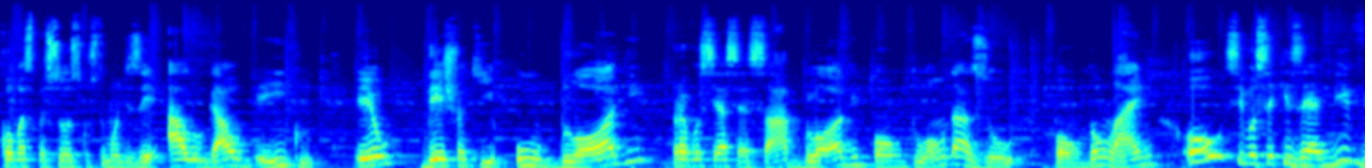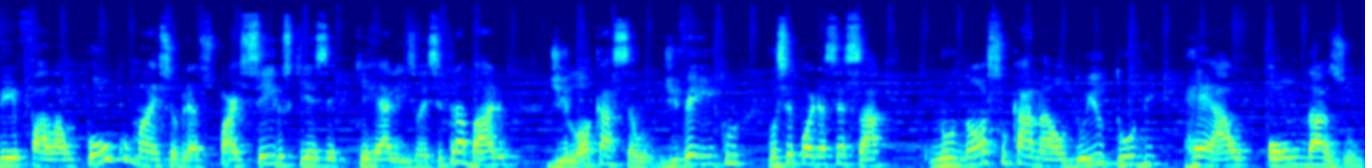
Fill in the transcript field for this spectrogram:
como as pessoas costumam dizer, alugar o veículo, eu deixo aqui o blog para você acessar blog.ondazul.online ou se você quiser me ver falar um pouco mais sobre os parceiros que, que realizam esse trabalho de locação de veículo, você pode acessar no nosso canal do YouTube Real Onda Azul.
